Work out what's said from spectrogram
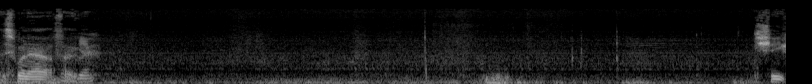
This went out folks. There we Sheep.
